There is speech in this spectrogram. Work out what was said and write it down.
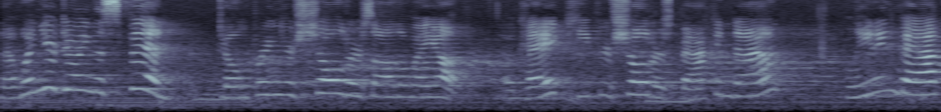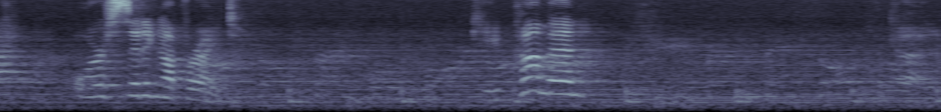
Now, when you're doing the spin, don't bring your shoulders all the way up, okay? Keep your shoulders back and down, leaning back, or sitting upright. Keep coming. Good.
